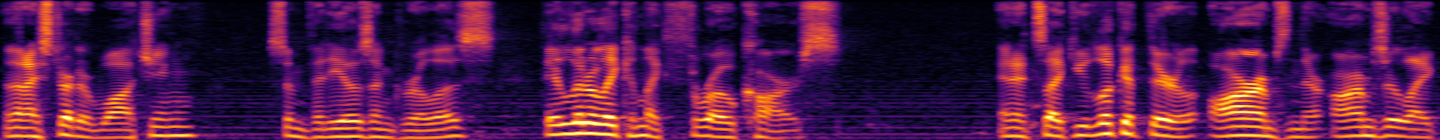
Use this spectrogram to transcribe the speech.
And then I started watching some videos on gorillas. They literally can like throw cars. And it's like you look at their arms, and their arms are like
